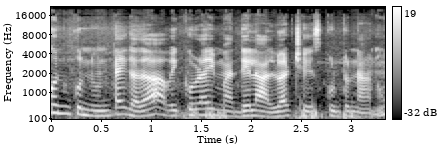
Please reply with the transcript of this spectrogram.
కొన్ని కొన్ని ఉంటాయి కదా అవి కూడా ఈ మధ్యలో అలవాటు చేసుకుంటున్నాను.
